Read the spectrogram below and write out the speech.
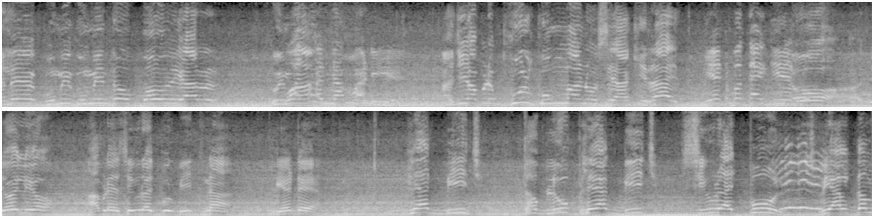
અને ઘૂમી ઘૂમી તો બહુ યાર. નાખવાની હજી આપણે ફૂલ ઘૂમવાનું છે આખી રાત. ગેટ બતાવી ગેટ. જોઈ લ્યો આપણે શિવરાજપુર બીચના ગેટે flag beach the blue flag beach Shivrajpur. Welcome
